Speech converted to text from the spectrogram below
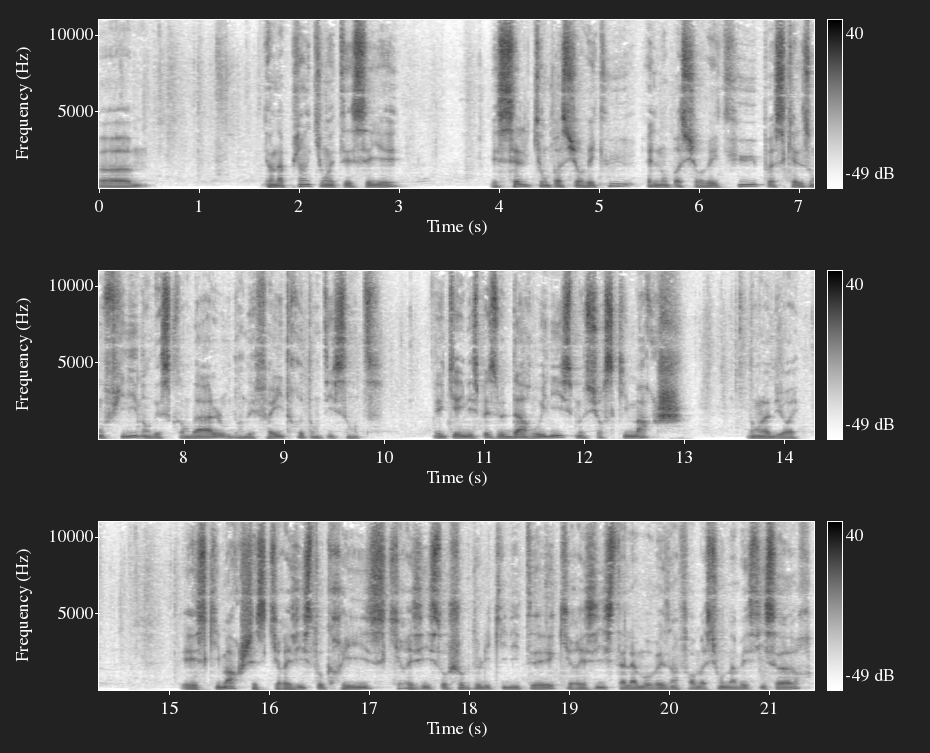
il y en a plein qui ont été essayées. Et celles qui n'ont pas survécu, elles n'ont pas survécu parce qu'elles ont fini dans des scandales ou dans des faillites retentissantes. Et qu'il y a une espèce de darwinisme sur ce qui marche dans la durée. Et ce qui marche, c'est ce qui résiste aux crises, qui résiste aux chocs de liquidité, qui résiste à la mauvaise information d'investisseurs.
